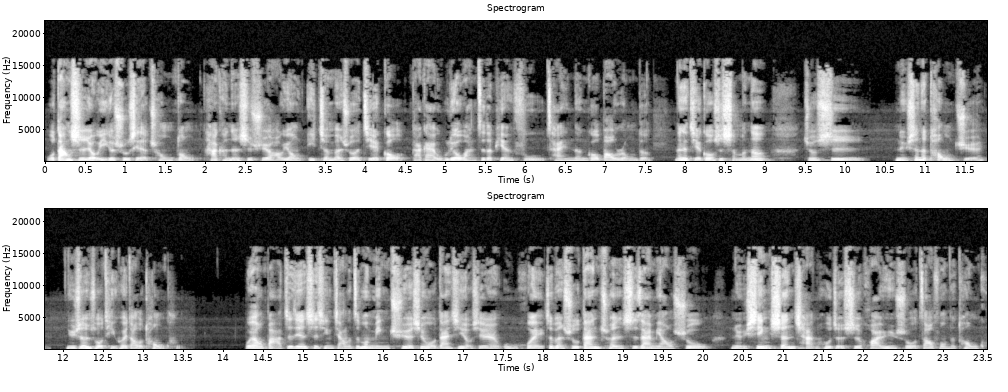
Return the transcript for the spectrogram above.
我当时有一个书写的冲动，它可能是需要用一整本书的结构，大概五六万字的篇幅才能够包容的。那个结构是什么呢？就是女生的痛觉，女生所体会到的痛苦。我要把这件事情讲得这么明确，是因为我担心有些人误会这本书单纯是在描述。女性生产或者是怀孕所遭逢的痛苦，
